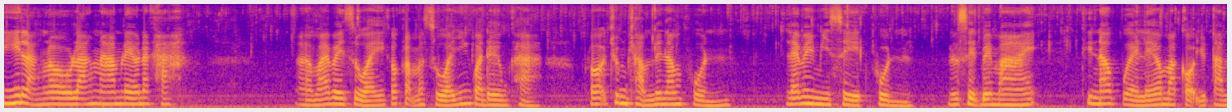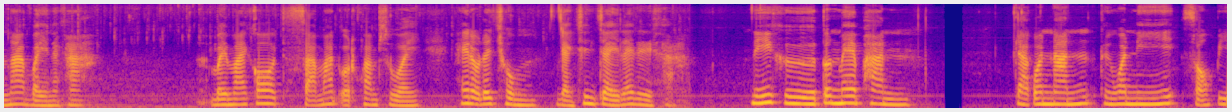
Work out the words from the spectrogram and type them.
นี้หลังเราล้างน้ำแล้วนะคะไม้ใบสวยก็กลับมาสวยยิ่งกว่าเดิมค่ะ เพราะชุ่มฉ่ำด้วยน้ำฝน และไม่มีเศษฝุ่น หรือเศษใบไม้ที่เน่าเปื่อยแล้วมาเกาะอยู่ตามหน้าใบนะคะ ใบไม้ก็สามารถอดความสวย ให้เราได้ชมอย่างชื่นใจได้เลยค่ะ นี่คือต้นแม่พันธุ์ จากวันนั้นถึงวันนี้สองปี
